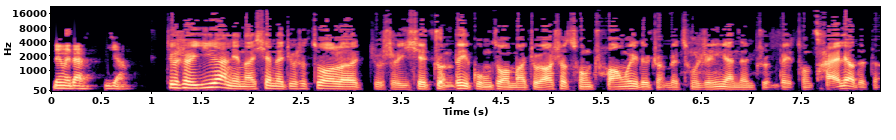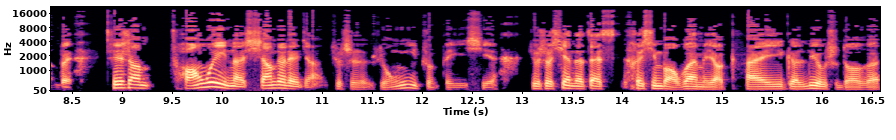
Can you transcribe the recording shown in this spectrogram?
另外，再你讲，就是医院里呢，现在就是做了就是一些准备工作嘛，主要是从床位的准备，从人员的准备，从材料的准备。实际上，床位呢相对来讲就是容易准备一些。就是现在在核心堡外面要开一个六十多个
